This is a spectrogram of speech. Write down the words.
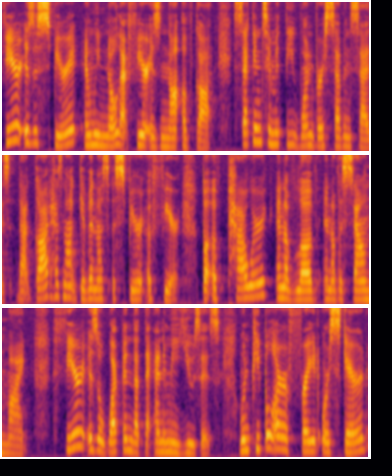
Fear is a spirit, and we know that fear is not of God. 2 Timothy 1 verse 7 says that God has not given us a spirit of fear, but of power and of love and of a sound mind. Fear is a weapon that the enemy uses. When people are afraid or scared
